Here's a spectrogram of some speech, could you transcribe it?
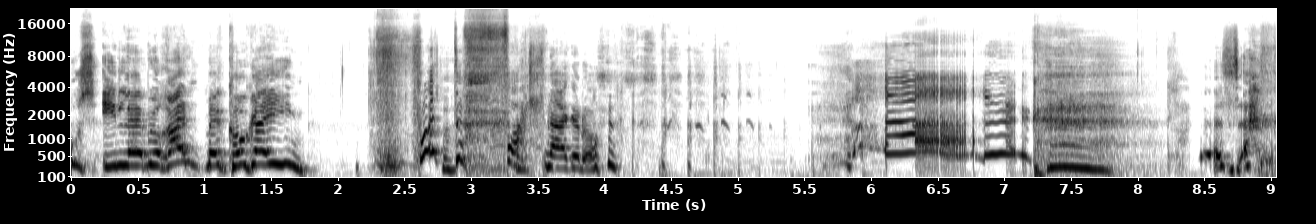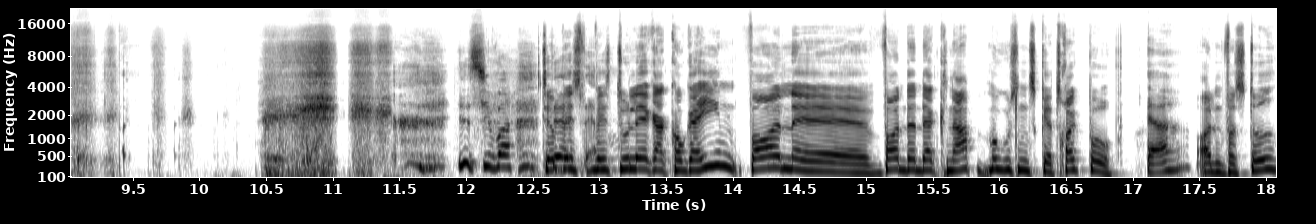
mus i en labyrint med kokain! What the fuck snakker du altså... Siger bare... Så det- hvis, hvis du lægger kokain foran, øh, foran den der knap, musen skal trykke på, Ja. og den får stød,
